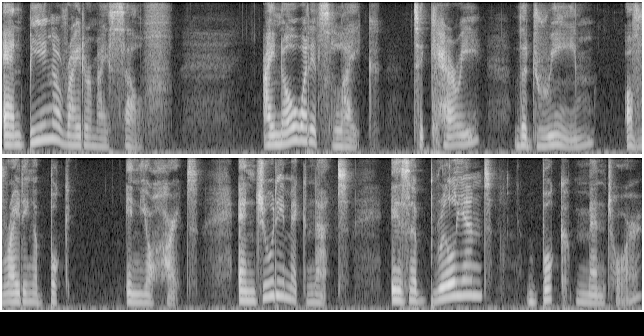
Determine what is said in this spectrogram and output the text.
And being a writer myself, I know what it's like to carry the dream of writing a book in your heart. And Judy McNutt is a brilliant book mentor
